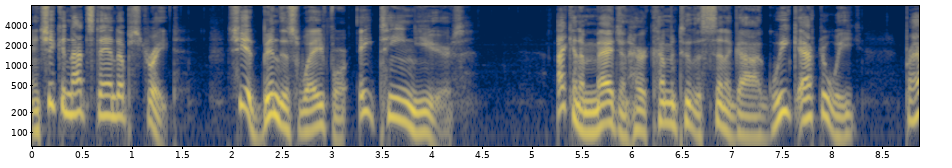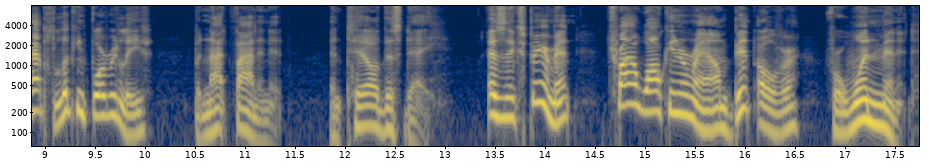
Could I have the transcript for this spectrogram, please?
and she could not stand up straight. She had been this way for 18 years. I can imagine her coming to the synagogue week after week, perhaps looking for relief, but not finding it, until this day. As an experiment, try walking around bent over for one minute.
